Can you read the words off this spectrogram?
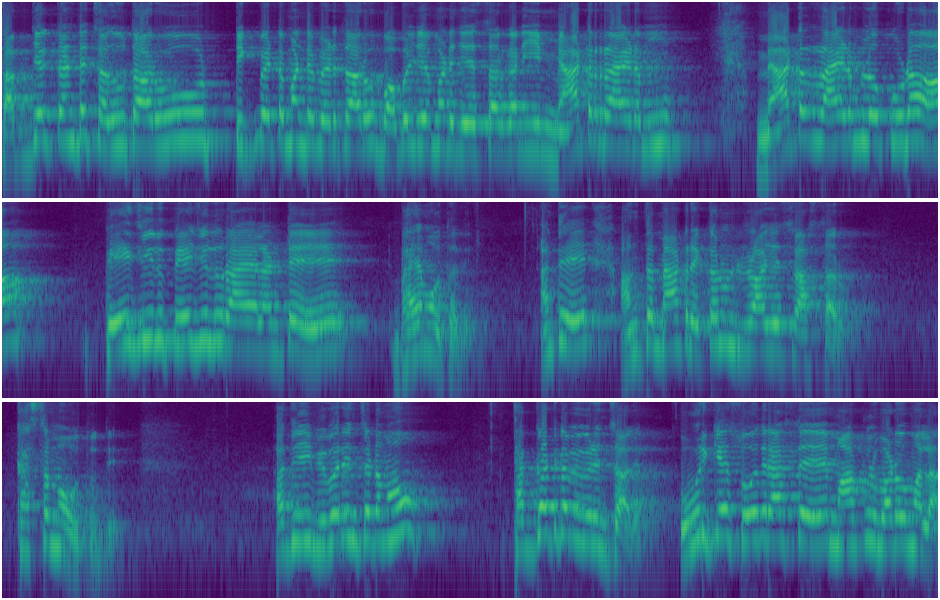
సబ్జెక్ట్ అంటే చదువుతారు టిక్ పెట్టమంటే పెడతారు బబుల్ చేయమంటే చేస్తారు కానీ ఈ మ్యాటర్ రాయడం మ్యాటర్ రాయడంలో కూడా పేజీలు పేజీలు రాయాలంటే భయం అవుతుంది అంటే అంత మ్యాటర్ ఎక్కడి నుండి డ్రా చేసి రాస్తారు? కష్టం అవుతుంది అది వివరించడము తగ్గట్టుగా వివరించాలి. ఊరికే సోది రాస్తే మార్కులు పడవు మళ్ళా.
